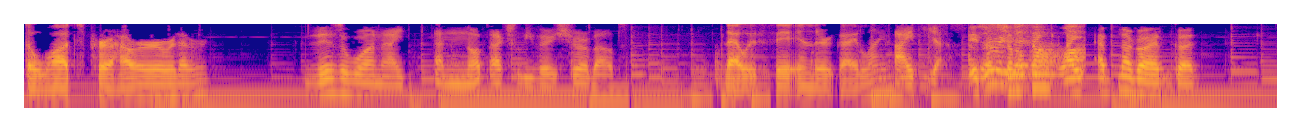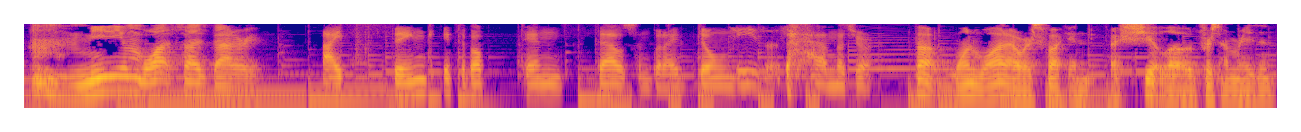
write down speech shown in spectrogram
the watts per hour or whatever. This one I am not actually very sure about. That would fit in their guideline. I Yes. It's For some reason something. I, I, no, go ahead. Go ahead. Medium watt size battery. I think it's about ten thousand, but I don't. Jesus. I'm not sure. I thought one watt hour is fucking a shitload for some reason.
